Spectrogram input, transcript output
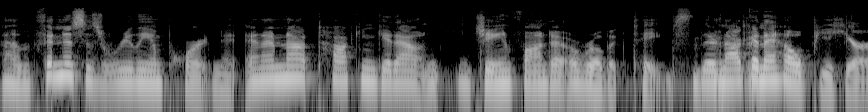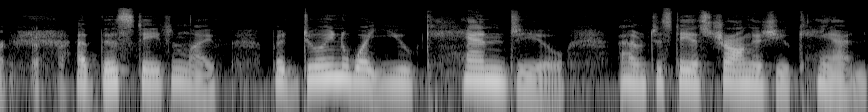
Um, fitness is really important, and I'm not talking get out Jane Fonda aerobic tapes. They're not going to help you here at this stage in life. But doing what you can do um, to stay as strong as you can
